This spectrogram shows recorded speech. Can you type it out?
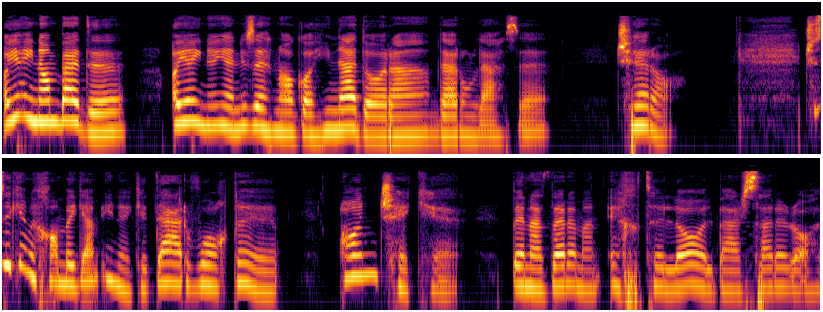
آیا اینام بده؟ آیا اینا یعنی ذهن آگاهی ندارم در اون لحظه؟ چرا؟ چیزی که می‌خوام بگم اینه که در واقع آنچه که به نظر من اختلال بر سر راه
